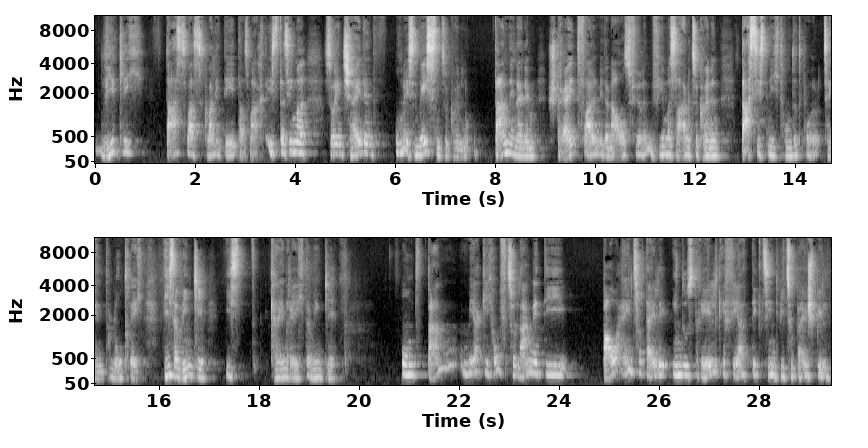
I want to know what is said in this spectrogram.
wirklich das, was Qualität ausmacht? Ist das immer so entscheidend, um es messen zu können, dann in einem Streitfall mit einer ausführenden Firma sagen zu können, das ist nicht 100% lotrecht. Dieser Winkel ist kein rechter Winkel. Und dann merke ich oft, solange die Baueinzelteile industriell gefertigt sind, wie zum Beispiel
